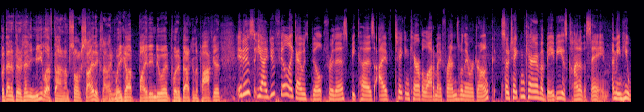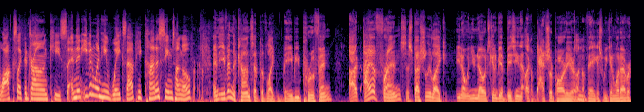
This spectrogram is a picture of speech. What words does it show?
But then if there's any meat left on it, I'm so excited because I like wake up, bite into it, put it back in the pocket. It is, yeah. I do feel like I was built for this because I've taken care of a lot of my friends when they were drunk. So taking care of a baby is kind of the same. I mean, he walks like a drunk. He's, and then even when he wakes up, he kind of seems hungover. And even the concept of like baby proofing. I, I have friends, especially like, you know, when you know it's going to be a busy night, like a bachelor party or like Mm. a Vegas weekend, whatever,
